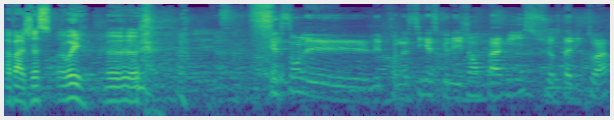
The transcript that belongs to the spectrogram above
Enfin, je la sens- Oui. euh, Quels sont les, les pronostics? Est-ce que les gens parient sur ta victoire?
